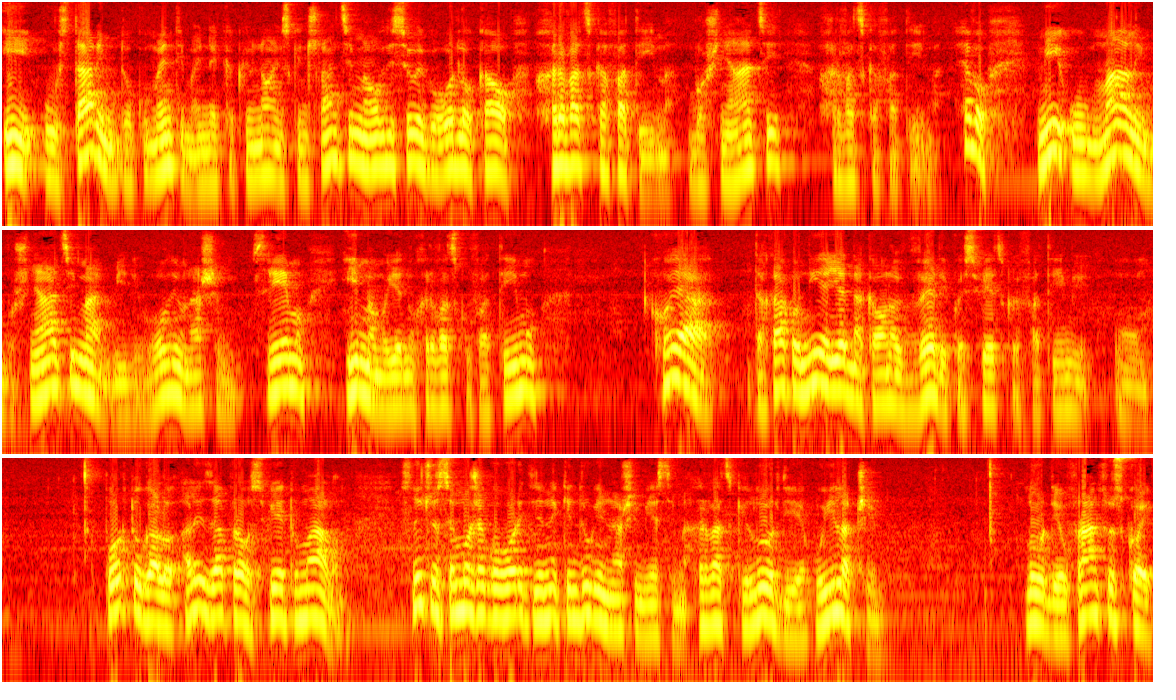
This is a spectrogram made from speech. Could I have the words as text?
I u starim dokumentima i nekakvim novinskim člancima ovdje se uvijek govorilo kao Hrvatska Fatima. Bošnjaci, Hrvatska Fatima. Evo, mi u malim Bošnjacima, mi ovdje u našem Srijemu, imamo jednu Hrvatsku Fatimu koja, da kako nije jednaka onoj velikoj svjetskoj Fatimi u Portugalu, ali zapravo svijetu malom. Slično se može govoriti i o nekim drugim našim mjestima. Hrvatski Lurdije u Ilači, Lourdes u Francuskoj,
